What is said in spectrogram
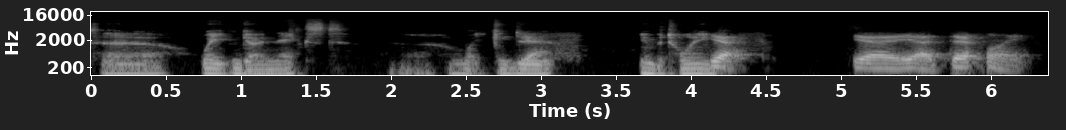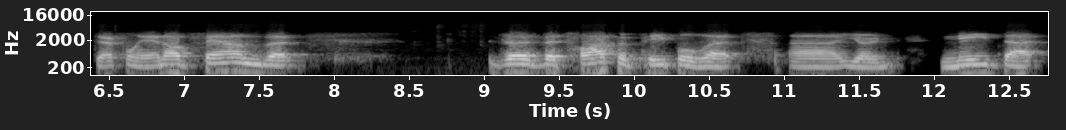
to where you can go next, uh, what you can do yes. in between. Yes. Yeah, yeah, definitely. Definitely. And I've found that the the type of people that uh, you know need that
